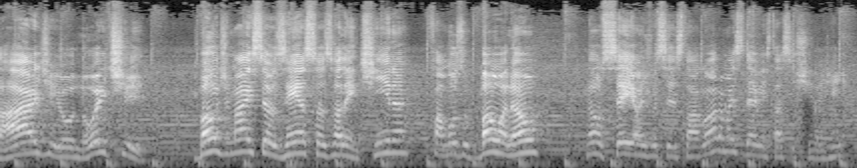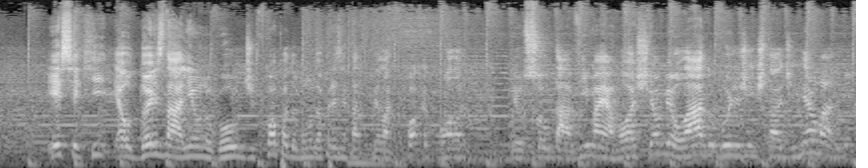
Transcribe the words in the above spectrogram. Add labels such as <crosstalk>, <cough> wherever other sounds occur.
Tarde ou noite. Bom demais, seus Enzo, suas Valentina. Famoso bom ou não. Não sei onde vocês estão agora, mas devem estar assistindo a gente. Esse aqui é o 2 na linha no gol de Copa do Mundo, apresentado pela Coca-Cola. Eu sou o Davi Maia Rocha e ao meu lado, hoje a gente está de Real Madrid,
